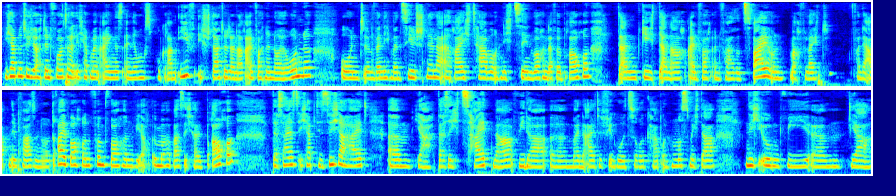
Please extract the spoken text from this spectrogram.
Ich habe natürlich auch den Vorteil, ich habe mein eigenes Ernährungsprogramm Eve. Ich starte danach einfach eine neue Runde. Und äh, wenn ich mein Ziel schneller erreicht habe und nicht zehn Wochen dafür brauche, dann gehe ich danach einfach in Phase 2 und mache vielleicht von der Abnehmphase nur drei Wochen, fünf Wochen, wie auch immer, was ich halt brauche. Das heißt, ich habe die Sicherheit, ähm, ja, dass ich zeitnah wieder äh, meine alte Figur zurück habe und muss mich da nicht irgendwie, ähm, ja,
